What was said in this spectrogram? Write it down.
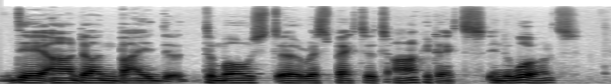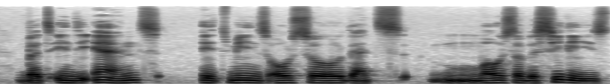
they are done by the, the most respected architects in the world. But in the end, it means also that most of the cities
